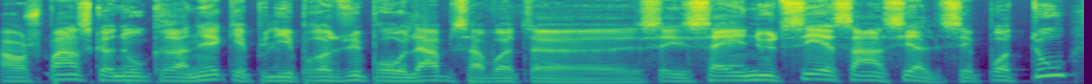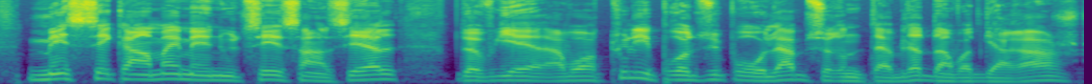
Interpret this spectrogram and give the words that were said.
Alors, je pense que nos chroniques et puis les produits ProLab, ça va être, euh, c'est un outil essentiel. C'est pas tout, mais c'est quand même un outil essentiel. Vous devriez avoir tous les produits ProLab sur une tablette dans votre garage.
